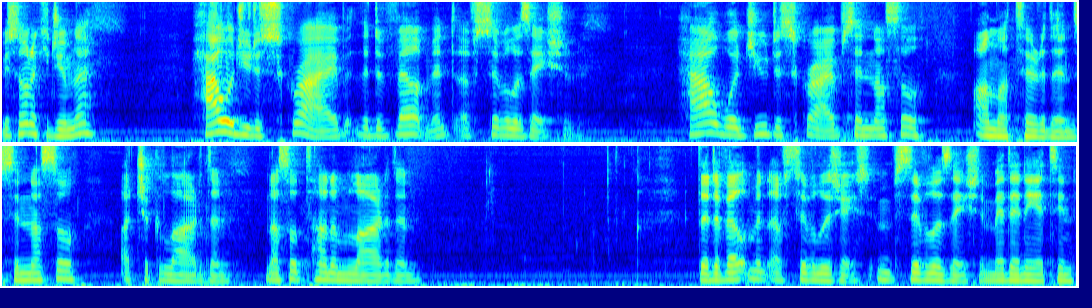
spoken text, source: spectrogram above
Bir sonraki cümle. How would you describe the development of civilization? How would you describe sen nasıl anlatırdın, sen nasıl açıklardın, nasıl tanımlardın? The development of civilization, civilization medeniyetin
